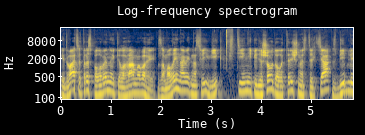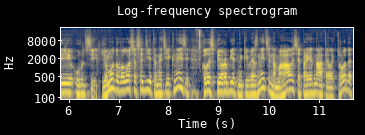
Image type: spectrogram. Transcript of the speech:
і 23,5 кг ваги. Замалий навіть на свій вік стіні підійшов до електричного стільця з біблією у руці. Йому довелося сидіти на тій книзі, коли співробітники в'язниці намагалися приєднати електроди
